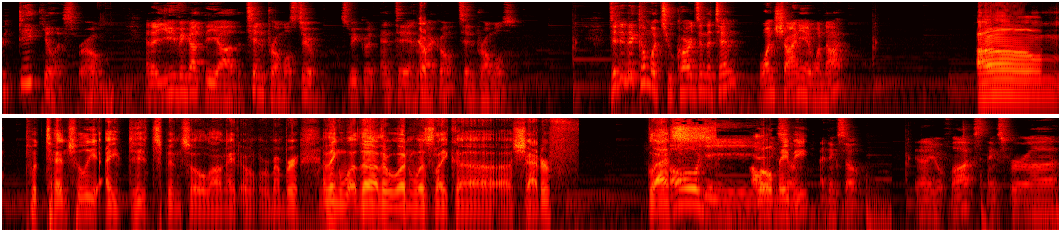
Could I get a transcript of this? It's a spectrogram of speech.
ridiculous, bro. And then you even got the uh, the tin promos too. Suicune and Tin Yep. Raikou, tin promos. Didn't it come with two cards in the tin? One shiny and one not? Um, potentially. I it's been so long, I don't remember. I think the other one was like a, a shatter glass. Oh yeah, yeah, yeah, yeah. I think so. maybe? I think so. Yeah, yo, Fox. Thanks for uh,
